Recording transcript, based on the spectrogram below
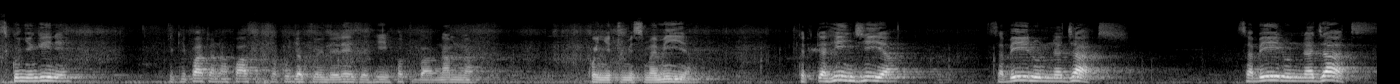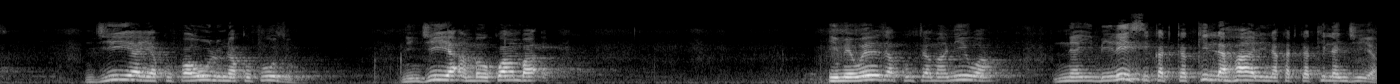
Siku nyingine tukipata nafasi tutakuja kuendeleza hii hotuba namna kwenye tumesimamia katika hii njia sabilu najat sabilu najat njia ya kufaulu na kufuzu ni njia ambayo kwamba imeweza kutamaniwa na ibilisi katika kila hali na katika kila njia.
